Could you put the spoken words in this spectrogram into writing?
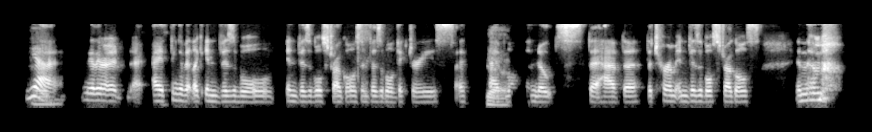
yeah And- yeah, I think of it like invisible, invisible struggles, invisible victories. I, I yeah, have lots of notes that have the the term invisible struggles in them.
